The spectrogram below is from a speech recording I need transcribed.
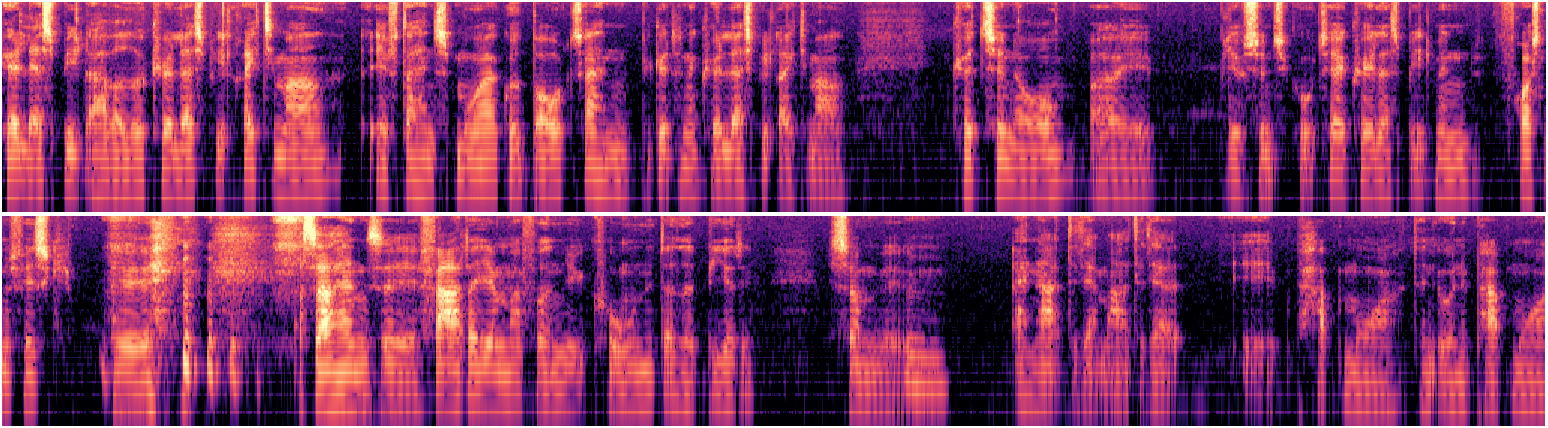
Kører lastbil og har været ude at køre lastbil rigtig meget. Efter hans mor er gået bort, så han begyndt han at køre lastbil rigtig meget. Kørt til Norge og øh, blev sindssygt god til at køre lastbil med en frosne fisk. øh, og så har hans øh, far derhjemme har fået en ny kone, der hedder Birte, som øh, mm. Han har det der meget, det der øh, papmor, den onde papmor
